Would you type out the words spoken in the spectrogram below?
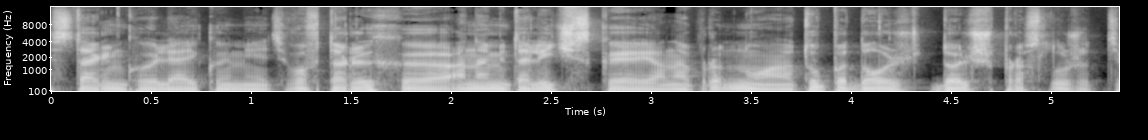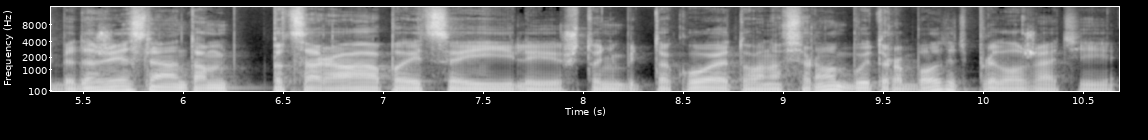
старенькую ляйку иметь. Во-вторых, э, она металлическая, и она, ну, она тупо дольше, дольше прослужит тебе. Даже если она там поцарапается или что-нибудь такое, то она все равно будет работать, продолжать. И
